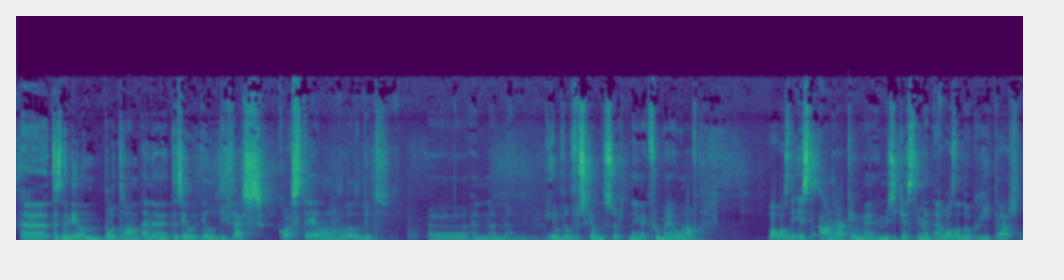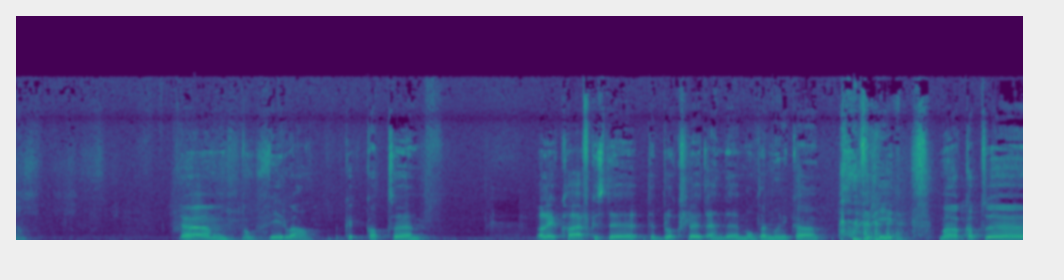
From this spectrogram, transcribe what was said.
Eh, het is een hele boterham en eh, het is heel, heel divers qua stijlen wat dat het doet. Eh, en, en, en heel veel verschillende soorten dingen. Ik vroeg mij gewoon af, wat was de eerste aanraking met een muziekinstrument? En was dat ook een gitaar dan? Ehm, ongeveer wel. Ik, ik had... allee, ik ga even de, de blokfluit en de mondharmonica vergeten. maar ik had eh,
